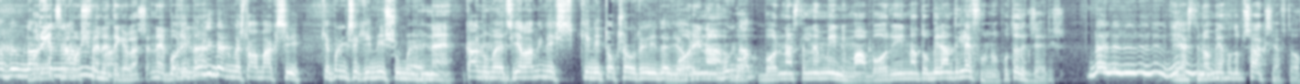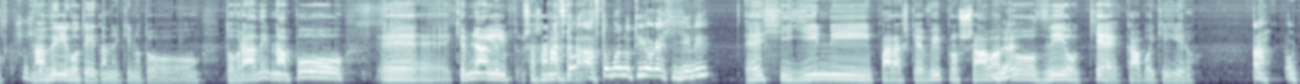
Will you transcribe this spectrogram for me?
να Μπορεί έτσι στέλνει να ένα μας μήνυμα. φαίνεται κιόλας. Ναι, μπορεί Όχι, να- πολλοί μπαίνουμε στο αμάξι και πριν ξεκινήσουμε. Ναι. Κάνουμε έτσι για να μην έχεις κινητό, ξέρω τι τέτοια. Μπορεί να, Μπορεί μπο- μπορεί να στέλνει μήνυμα, μπορεί να τον πήραν τηλέφωνο, ποτέ δεν ξέρεις. Ναι, ναι, ναι. ναι, ναι, Η ναι, αστυνομία ναι. θα το ψάξει αυτό. Να δει λίγο τι ήταν εκείνο το, το βράδυ. Να πω ε, και μια άλλη. Σας Αυτό, ανέφερα. αυτό μάλλον τι ώρα έχει γίνει; Έχει γίνει Παρασκευή προς Σάββατο, Ναι. 2 και κάπου εκεί γύρω. Α, οκ.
